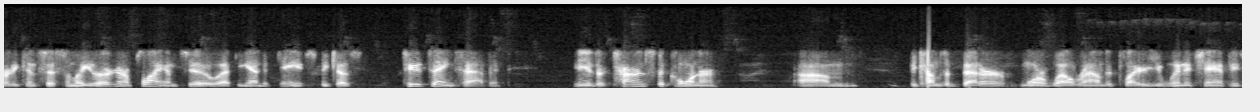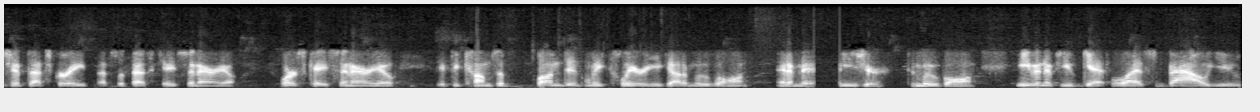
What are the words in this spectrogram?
pretty consistently. They're going to play him too at the end of games because two things happen. He either turns the corner, um, becomes a better, more well-rounded player. You win a championship. That's great. That's the best case scenario. Worst case scenario, it becomes abundantly clear you got to move on, and it makes it easier to move on, even if you get less value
